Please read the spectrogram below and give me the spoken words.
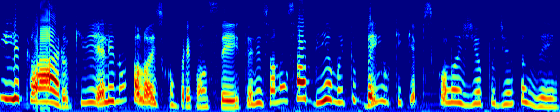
E claro que ele não falou isso com preconceito, ele só não sabia muito bem o que, que a psicologia podia fazer.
